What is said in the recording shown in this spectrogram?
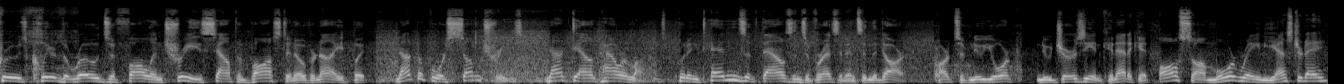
Crews cleared the roads of fallen trees south of Boston overnight, but not before some trees knocked down power lines, putting tens of thousands of residents in the dark. Parts of New York, New Jersey, and Connecticut all saw more rain yesterday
